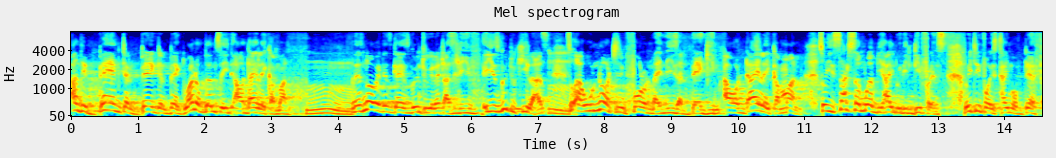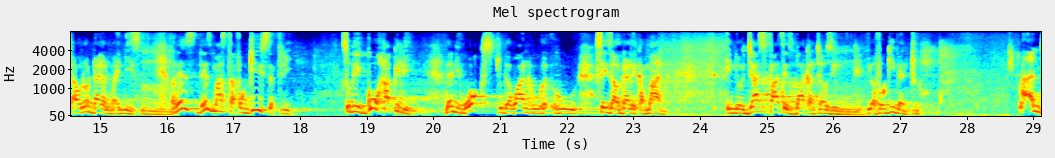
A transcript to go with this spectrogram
And they begged and begged and begged. One of them said, I'll die like a man. Hmm. There's no way this guy is going to let us live. He is going to kill us. Hmm. So I will not fall on my knees and beg him. I will die like a man. So he sat somewhere behind with indifference, waiting for his time of death. I will not die on my knees. Hmm. But this, this master forgives the three. So they go happily. Then he walks to the one who, who says, I'll die like a man. You know, just pats his back and tells him, You are forgiven too. And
